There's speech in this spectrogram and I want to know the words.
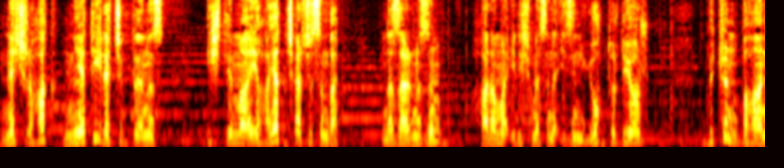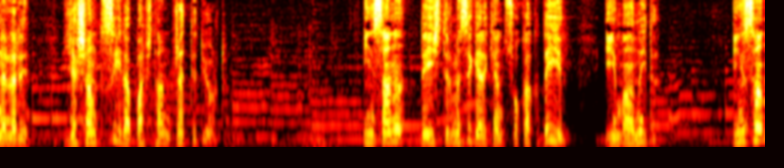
neşr hak niyetiyle çıktığınız içtimai hayat çarşısında nazarınızın harama ilişmesine izin yoktur diyor, bütün bahaneleri yaşantısıyla baştan reddediyordu. İnsanı değiştirmesi gereken sokak değil, imanıydı. İnsan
